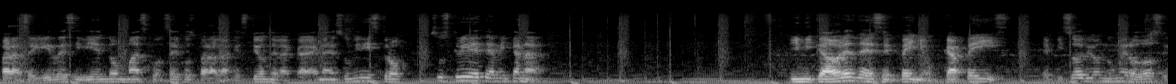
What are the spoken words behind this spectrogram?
Para seguir recibiendo más consejos para la gestión de la cadena de suministro, suscríbete a mi canal. Indicadores de desempeño, KPIs, episodio número 12,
